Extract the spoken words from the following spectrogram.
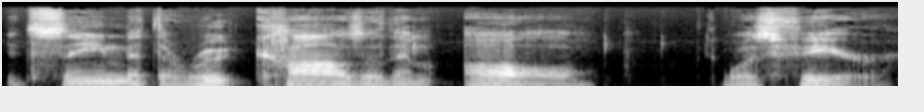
it seemed that the root cause of them all was fear.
